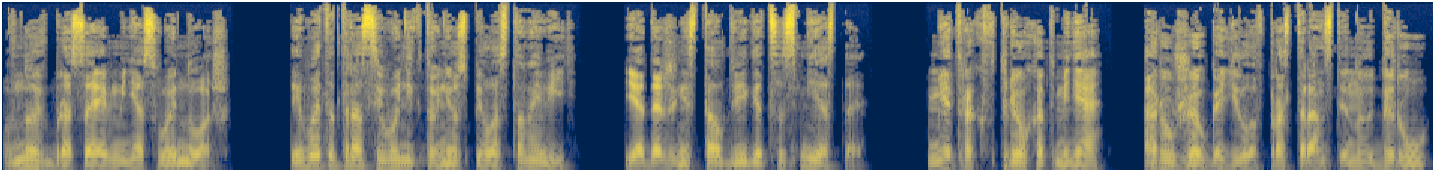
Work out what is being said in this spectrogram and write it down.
вновь бросая в меня свой нож. И в этот раз его никто не успел остановить. Я даже не стал двигаться с места. Метрах в трех от меня Оружие угодило в пространственную дыру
